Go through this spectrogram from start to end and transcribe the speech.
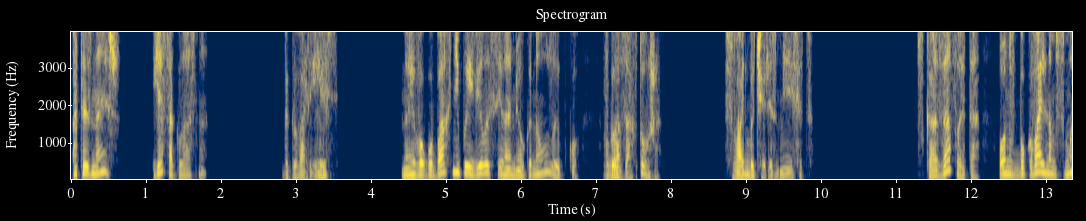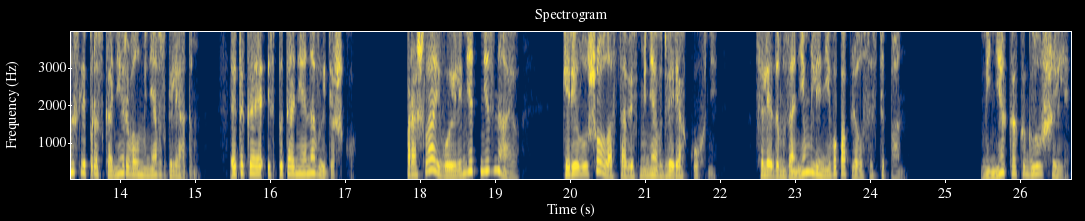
«А ты знаешь, я согласна». Договорились. На его губах не появилось и намека на улыбку, в глазах тоже. Свадьба через месяц. Сказав это, он в буквальном смысле просканировал меня взглядом. Этакое испытание на выдержку. Прошла его или нет, не знаю. Кирилл ушел, оставив меня в дверях кухни. Следом за ним лениво поплелся Степан. Меня как оглушили.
